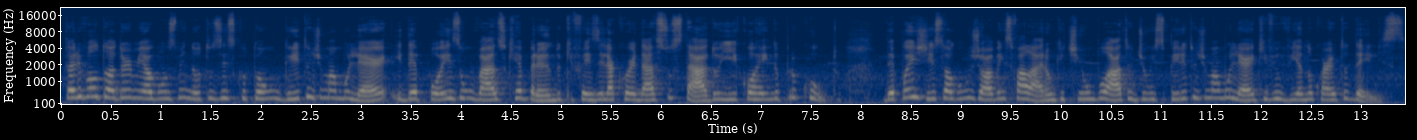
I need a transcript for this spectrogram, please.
Então ele voltou a dormir alguns minutos e escutou um grito de uma mulher e depois um vaso quebrando que fez ele acordar assustado e ir correndo pro culto. Depois disso, alguns jovens falaram que tinha um boato de um espírito de uma mulher que vivia no quarto deles.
